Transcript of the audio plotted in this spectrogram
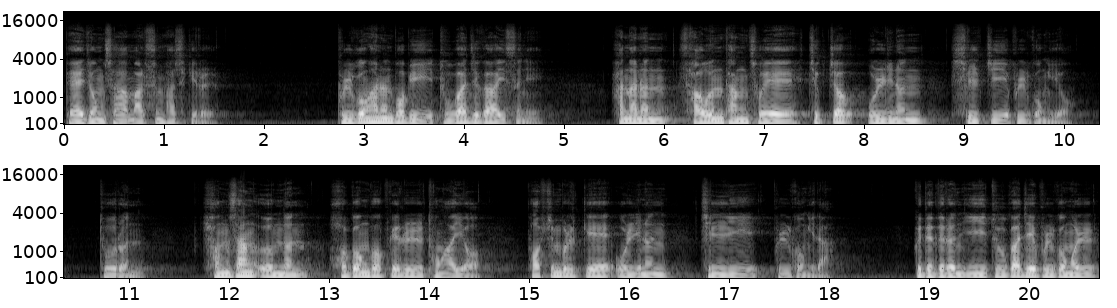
대종사 말씀하시기를 불공하는 법이 두 가지가 있으니 하나는 사원 당초에 직접 올리는 실지 불공이요 둘은 형상 없는 허공법계를 통하여 법신불께 올리는 진리 불공이라. 그대들은 이 두 가지 불공을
